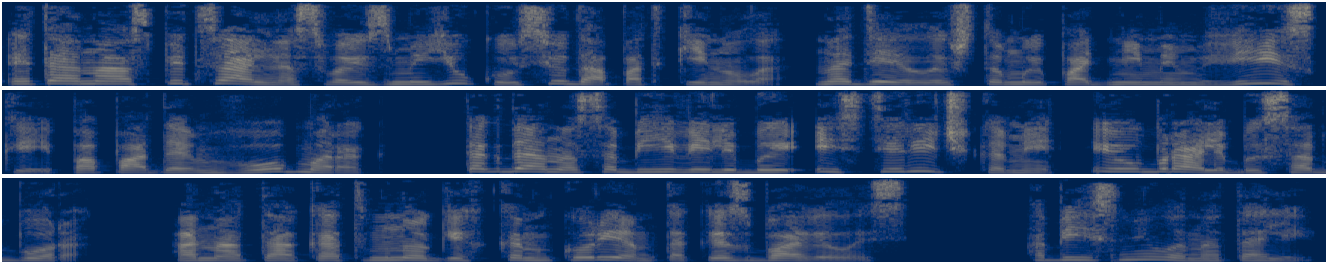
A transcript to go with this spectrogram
Это она специально свою змеюку сюда подкинула. Надеялась, что мы поднимем виск и попадаем в обморок. Тогда нас объявили бы истеричками и убрали бы с отбора. Она так от многих конкуренток избавилась», — объяснила Натали.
